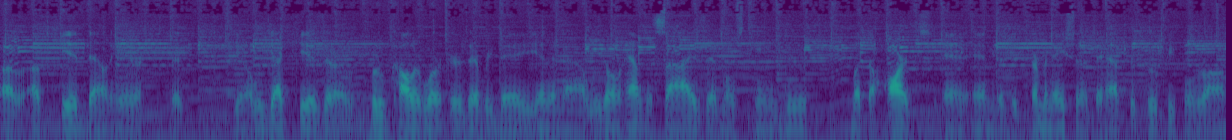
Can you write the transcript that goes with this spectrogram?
of, of, kid down here that you know we got kids that are blue collar workers every day in and out we don't have the size that most teams do but the hearts and, and the determination that they have to prove people wrong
